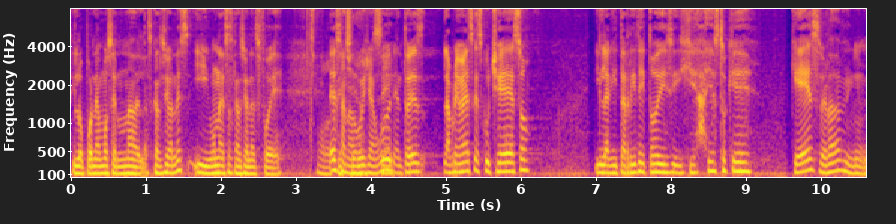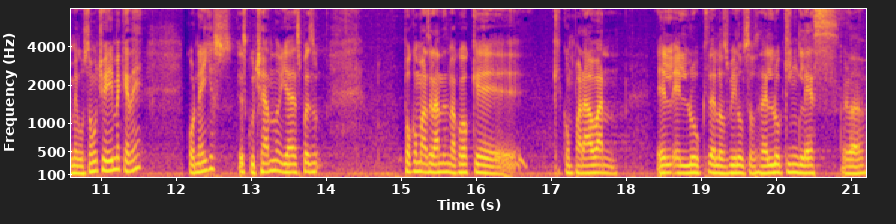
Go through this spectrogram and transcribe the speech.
si lo ponemos en una de las canciones. Y una de esas canciones fue Oh, esa, chido, Norwegian sí. Wood. Entonces, la primera vez que escuché eso y la guitarrita y todo, y dije, ay, ¿esto qué, qué es? ¿Verdad? Y me gustó mucho y ahí me quedé con ellos, escuchando. Y ya después, poco más grandes, me acuerdo que, que comparaban el, el look de los Beatles, o sea, el look inglés, ¿verdad?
